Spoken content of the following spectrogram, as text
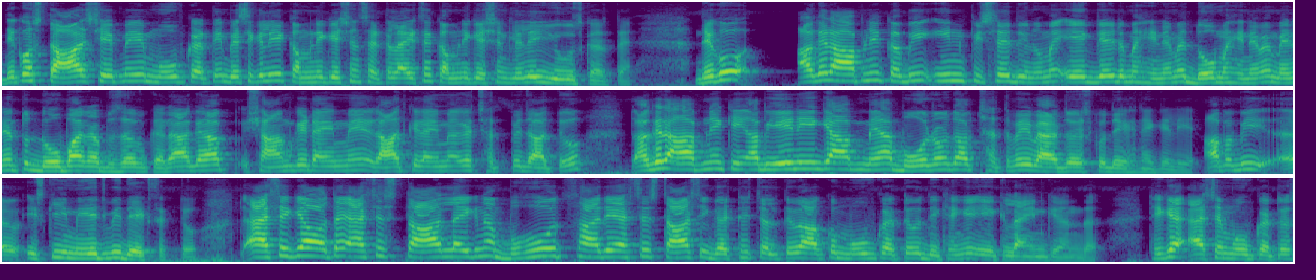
देखो स्टार शेप में ये मूव करते हैं. बेसिकली ये कम्युनिकेशन सेटेलाइट्स हैं. कम्युनिकेशन के लिए यूज़ करते हैं. देखो अगर आपने कभी इन पिछले दिनों में, एक डेढ़ महीने में, दो महीने में, मैंने तो दो बार ऑब्ज़र्व करा, अगर आप शाम के टाइम में, रात के टाइम में अगर छत पे जाते हो तो अगर आपने कहीं, अब ये नहीं है कि आप, मैं बोल रहा हूँ तो आप छत पे ही बैठ जाओ इसको देखने के लिए। आप अभी इसकी इमेज भी देख सकते हो। तो ऐसे क्या होता है, ऐसे स्टार लाइक ना, बहुत सारे ऐसे स्टार्स इकट्ठे चलते हुए आपको मूव करते हुए दिखेंगे एक लाइन के अंदर। ठीक है? ऐसे मूव करते हो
